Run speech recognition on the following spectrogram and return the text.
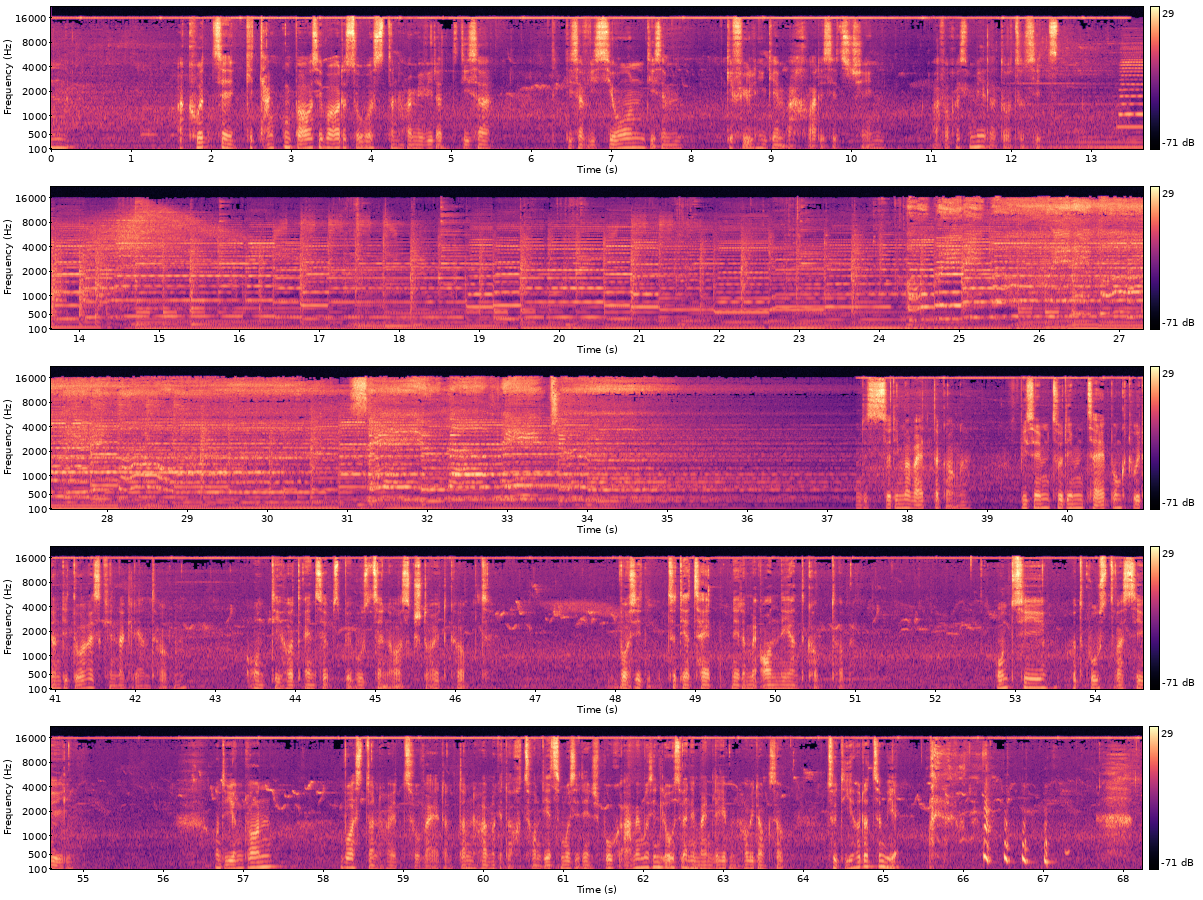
eine kurze Gedankenpause war oder sowas, dann habe ich mich wieder dieser, dieser Vision, diesem Gefühl hingegeben, ach, war das jetzt schön, einfach als Mädel da zu sitzen. Halt immer weitergegangen. Bis eben zu dem Zeitpunkt, wo ich dann die Doris kennengelernt habe. Und die hat ein Selbstbewusstsein ausgestrahlt gehabt, was ich zu der Zeit nicht einmal annähernd gehabt habe. Und sie hat gewusst, was sie will. Und irgendwann war es dann halt so weit. Und dann haben wir gedacht, so, und jetzt muss ich den Spruch, einmal muss ich ihn loswerden in mein Leben, habe ich dann gesagt, zu dir oder zu mir?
